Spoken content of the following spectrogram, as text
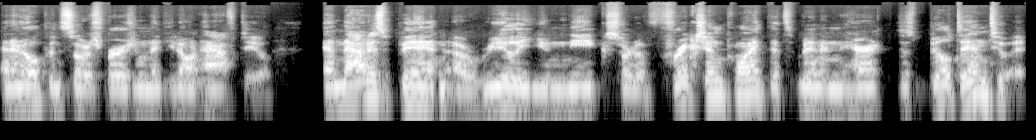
and an open source version that you don't have to. And that has been a really unique sort of friction point that's been inherent just built into it.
